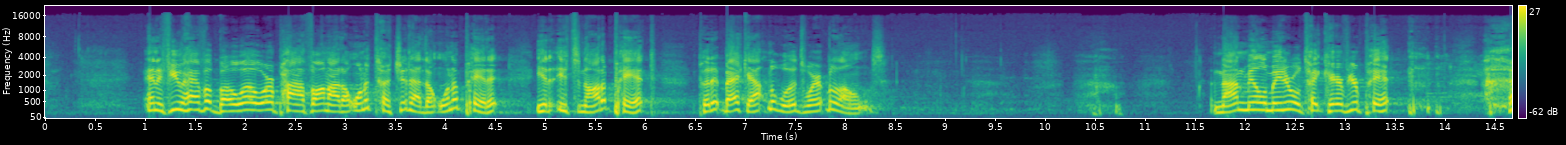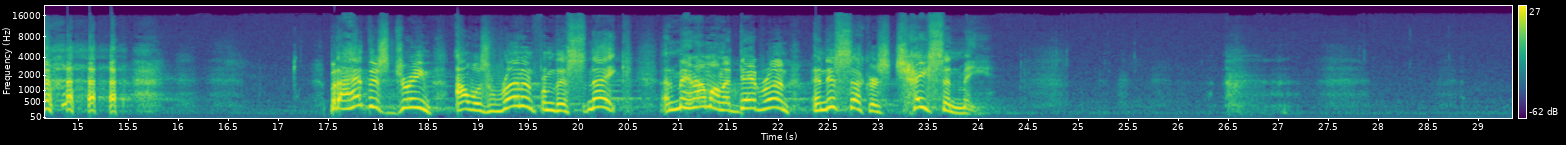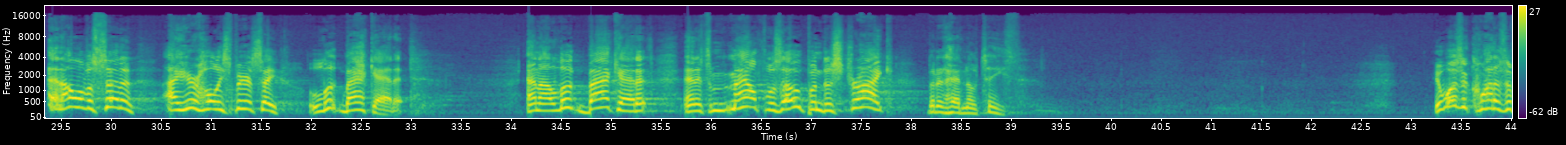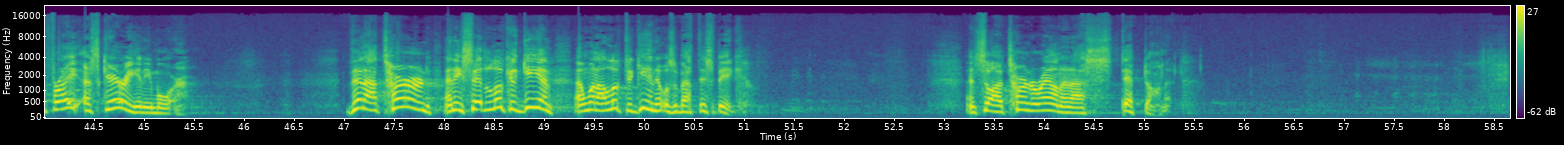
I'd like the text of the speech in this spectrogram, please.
And if you have a boa or a python, I don't want to touch it. I don't want to pet it. it. It's not a pet. Put it back out in the woods where it belongs. Nine millimeter will take care of your pet. but I had this dream. I was running from this snake, and man, I'm on a dead run, and this sucker's chasing me. And all of a sudden, I hear Holy Spirit say, Look back at it. And I looked back at it, and its mouth was open to strike, but it had no teeth. It wasn't quite as afraid, as scary anymore. Then I turned and he said, Look again. And when I looked again, it was about this big. And so I turned around and I stepped on it.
